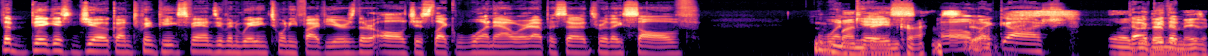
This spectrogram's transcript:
the biggest joke on Twin Peaks fans who've been waiting 25 years. They're all just like one hour episodes where they solve one Mundane case. crimes. Oh Yeah. my gosh. Uh, That dude, would be the amazing.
